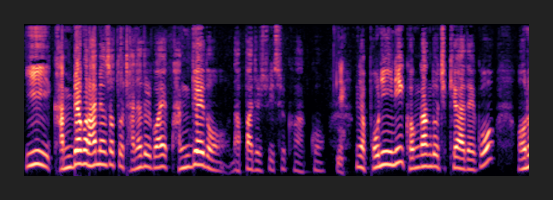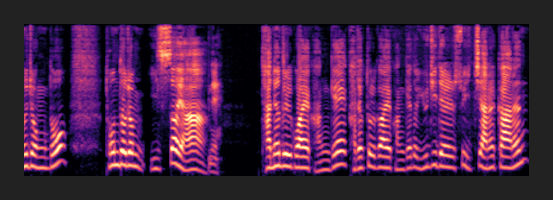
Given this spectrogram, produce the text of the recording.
이 간병을 하면서 또 자녀들과의 관계도 나빠질 수 있을 것 같고 예. 그냥 본인이 건강도 지켜야 되고 어느 정도 돈도 좀 있어야 네. 자녀들과의 관계, 가족들과의 관계도 유지될 수 있지 않을까 하는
